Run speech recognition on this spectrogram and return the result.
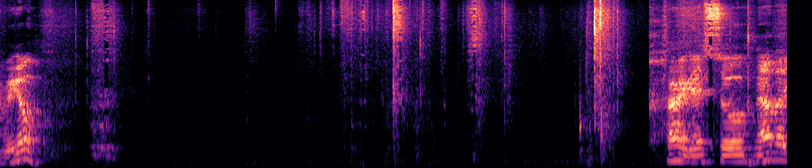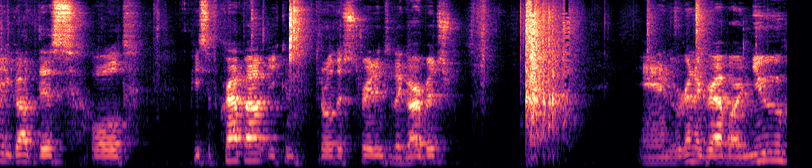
There we go. Alright guys, so now that you got this old piece of crap out, you can throw this straight into the garbage. And we're gonna grab our new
